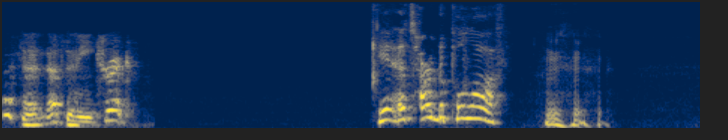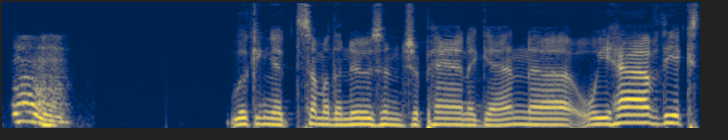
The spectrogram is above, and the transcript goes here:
that's a that's a neat trick. Yeah, that's hard to pull off. mm. Looking at some of the news in Japan again, uh, we have the ex-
